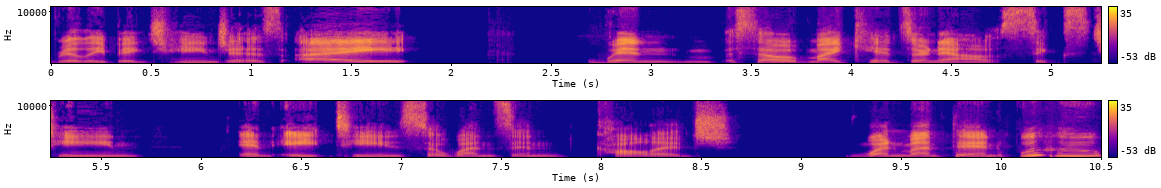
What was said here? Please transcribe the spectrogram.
really big changes. I when so my kids are now 16 and 18, so one's in college, one month in, woohoo.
